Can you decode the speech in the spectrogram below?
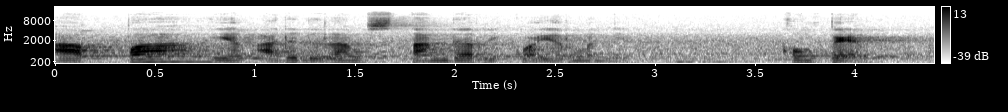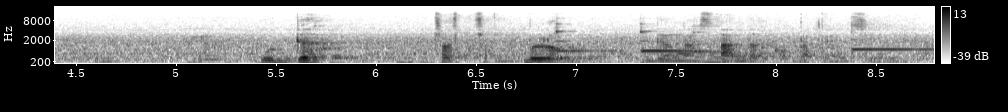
apa yang ada dalam standar requirementnya. Compare. Ya, udah cocok belum dengan standar kompetensinya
